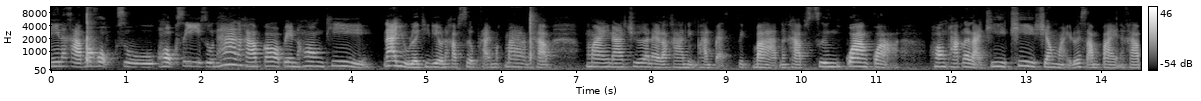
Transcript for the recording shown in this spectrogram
นี่นะคะพอ6สู่6 4 0 5 นะครับ ก็เป็นห้องที่น่าอยู่เลยทีเดียวนะครับเซอร์ไพรส์มาก ๆ นะครับ ไม่น่าเชื่อในราคา 1,080 บาทนะครับ ซึ่งกว้างกว่าห้องพักหลาย ๆ ที่ที่เชียงใหม่ด้วยซ้ำไปนะครับ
